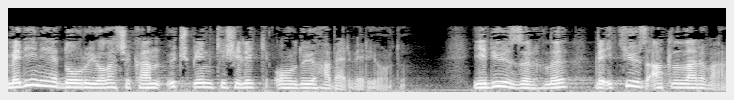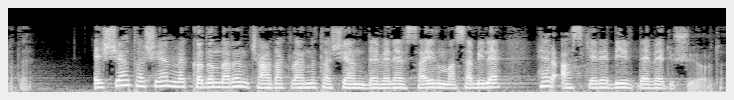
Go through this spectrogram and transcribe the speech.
Medine'ye doğru yola çıkan 3000 kişilik orduyu haber veriyordu. 700 zırhlı ve 200 atlıları vardı. Eşya taşıyan ve kadınların çardaklarını taşıyan develer sayılmasa bile her askere bir deve düşüyordu.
